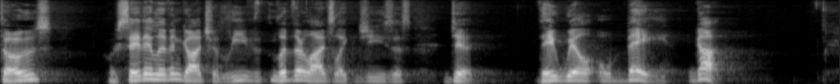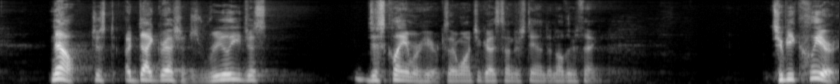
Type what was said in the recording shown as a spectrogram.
Those who say they live in God should leave, live their lives like Jesus did. They will obey God. Now, just a digression, just really just disclaimer here, because I want you guys to understand another thing. To be clear,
